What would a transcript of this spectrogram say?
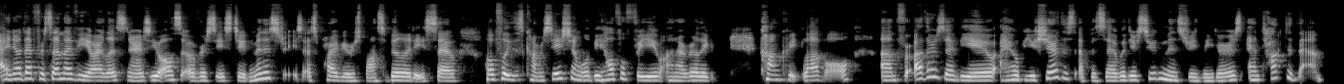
I know that for some of you, our listeners, you also oversee student ministries as part of your responsibility. So hopefully this conversation will be helpful for you on a really concrete level. Um, for others of you, I hope you share this episode with your student ministry leaders and talk to them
